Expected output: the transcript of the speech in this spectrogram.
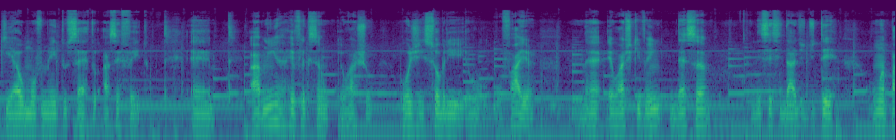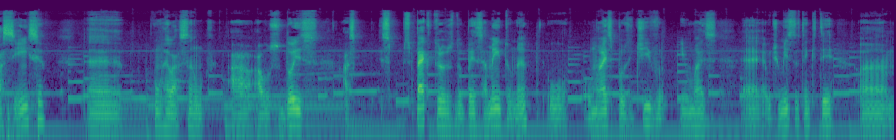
que é o movimento certo a ser feito. É, a minha reflexão, eu acho, hoje sobre o, o FIRE, né, eu acho que vem dessa necessidade de ter uma paciência é, com relação a, aos dois espectros do pensamento, né? O, o mais positivo e o mais é, otimista tem que ter uh,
